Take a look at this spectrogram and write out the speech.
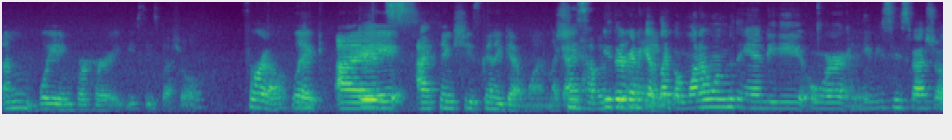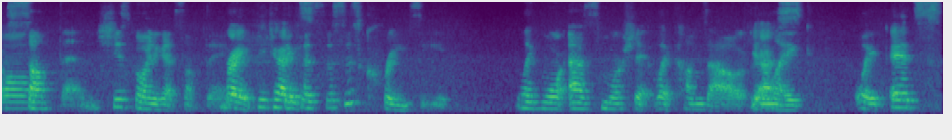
I'm waiting for her ABC special. For real. Like, I I think she's gonna get one. Like I have a either gonna get like a one on one with Andy or an ABC special. something. She's going to get something. Right, because, because this is crazy. Like more as more shit like comes out Yes. and like like it's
